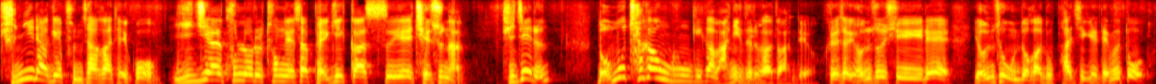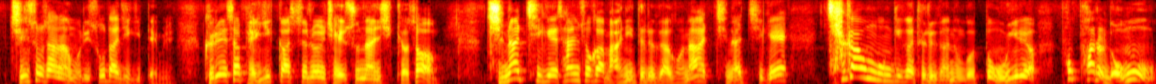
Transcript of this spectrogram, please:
균일하게 분사가 되고 EGR 쿨러를 통해서 배기가스의 재순환 디젤은 너무 차가운 공기가 많이 들어가도 안 돼요. 그래서 연소실의 연소 온도가 높아지게 되면 또 질소산화물이 쏟아지기 때문에 그래서 배기가스를 재순환시켜서 지나치게 산소가 많이 들어가거나 지나치게 차가운 공기가 들어가는 것도 오히려 폭발을 너무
